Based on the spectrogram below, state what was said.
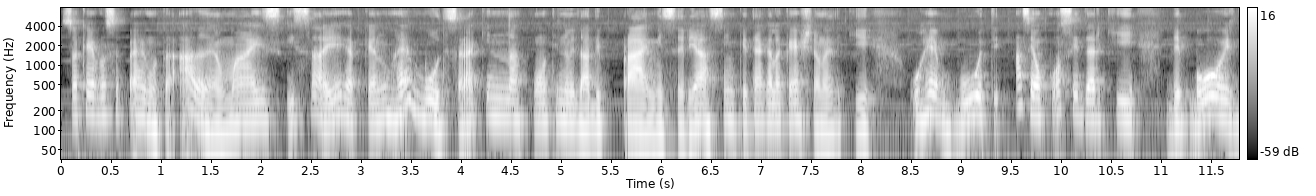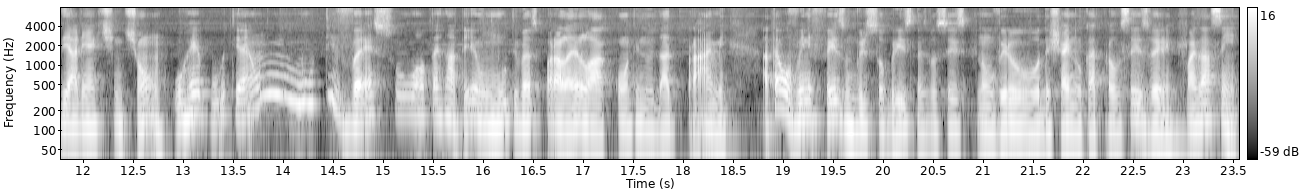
Só que aí você pergunta, ah Daniel, mas isso aí é porque é no reboot, será que na continuidade Prime seria assim? Porque tem aquela questão, né, de que o reboot, assim, eu considero que depois de Alien Extinction, o reboot é um multiverso alternativo, um multiverso paralelo à continuidade Prime. Até o Vini fez um vídeo sobre isso, né? Se vocês não viram, eu vou deixar aí no card para vocês verem. Mas assim,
